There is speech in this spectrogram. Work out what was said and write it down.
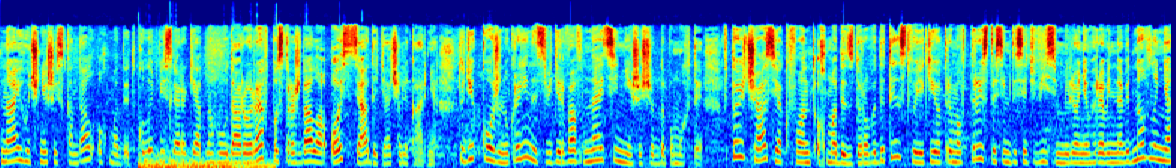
найгучніший скандал Охмадит, коли після ракетного удару РФ постраждала ось ця дитяча лікарня. Тоді кожен українець відірвав найцінніше, щоб допомогти. В той час як фонд Охмадит здорове дитинство, який отримав 378 мільйонів гривень на відновлення,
